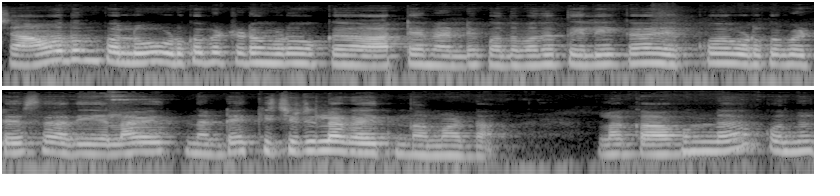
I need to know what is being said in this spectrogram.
చామదుంపలు ఉడకబెట్టడం కూడా ఒక ఆర్టేనండి. కొంతమంది తెలియక ఎక్కువ ఉడకబెట్టేస్తే అది ఎలా అవుతుందంటే కిచిడిలాగా అవుతుంది అన్నమాట అలా కాకుండా కొంచెం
